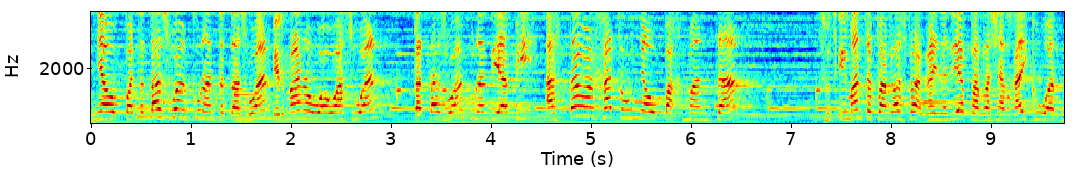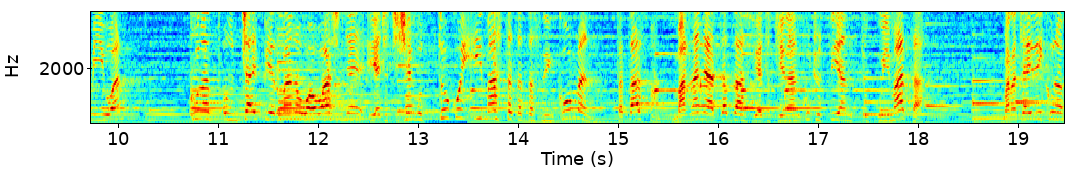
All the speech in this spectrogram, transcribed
ñao patataswan kunan tataswan, hermano wawaswan, tataswan kunan diapi, astawan hatu ñao pajmanta, Sut imanta parlas para kainadia parla shargai ku warmiwan. Kuna unchaypi hermano wawashña yachachishanku tukuy imasta tatas ninkuman. Tatasman. Manaña tatas yachachinankuchu tiyan tukuymata. Mana chayri kuna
